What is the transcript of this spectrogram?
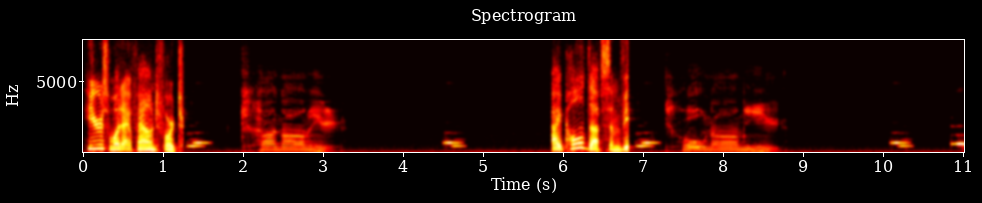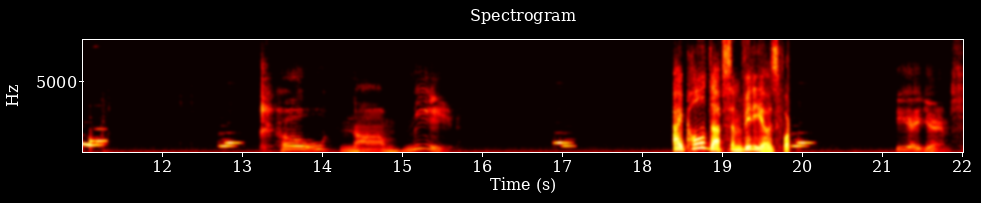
Here's what I found for Konami. I pulled up some vi- Konami. Konami. I pulled up some videos for EA games.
